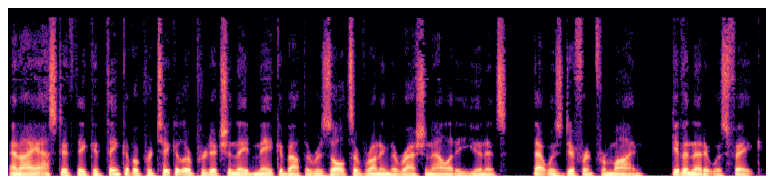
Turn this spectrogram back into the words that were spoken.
and I asked if they could think of a particular prediction they'd make about the results of running the rationality units, that was different from mine, given that it was fake.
